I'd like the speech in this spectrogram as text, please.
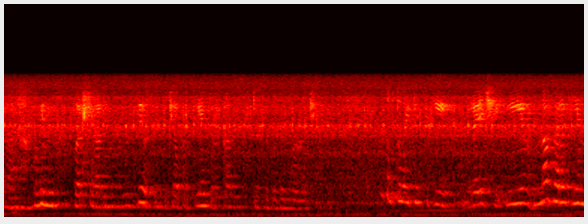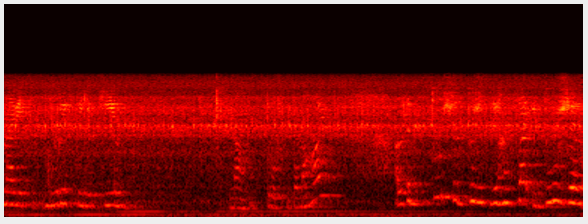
Е, Бо він перший раз мене зустрів, він почав про клієнтів розказувати, з це буде начати. Ну, тобто якісь такі речі. І в нас зараз є навіть юристи, які нам трошки допомагають. Але так дуже дуже сліганця і дуже,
